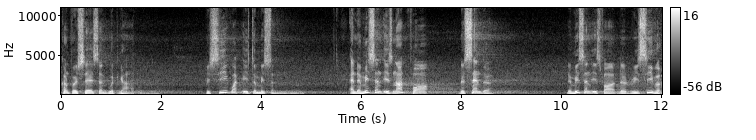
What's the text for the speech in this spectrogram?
conversation with God. to see what is the mission. And the mission is not for the sender, the mission is for the receiver.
